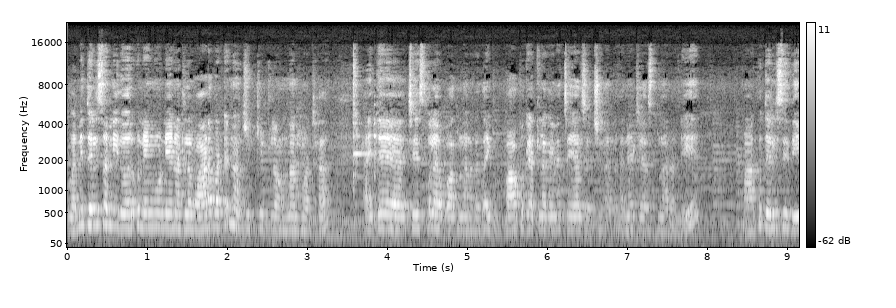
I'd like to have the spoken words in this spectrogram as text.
ఇవన్నీ తెలుసండి ఇదివరకు నేను నేను అట్లా వాడబట్టే నా చుట్టూ ఇట్లా అనమాట అయితే చేసుకోలేకపోతున్నాను కదా ఇప్పుడు పాపకి ఎట్లాగైనా చేయాల్సి వచ్చింది అందుకనే చేస్తున్నారండి. నాకు తెలిసింది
